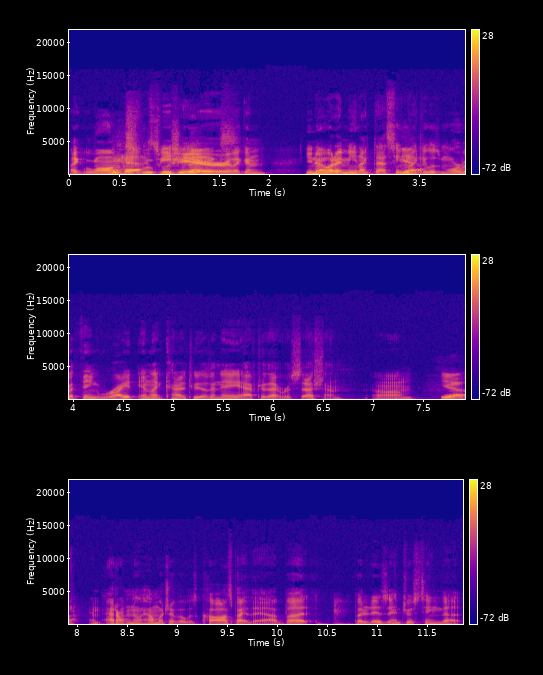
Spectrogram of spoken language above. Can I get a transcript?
like long Yeah, swoopy hair, bangs. like and you know what I mean? Like that seemed like it was more of a thing right in like kind of 2008 after that recession. Um, Yeah, and I don't know how much of it was caused by that, but but it is interesting that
